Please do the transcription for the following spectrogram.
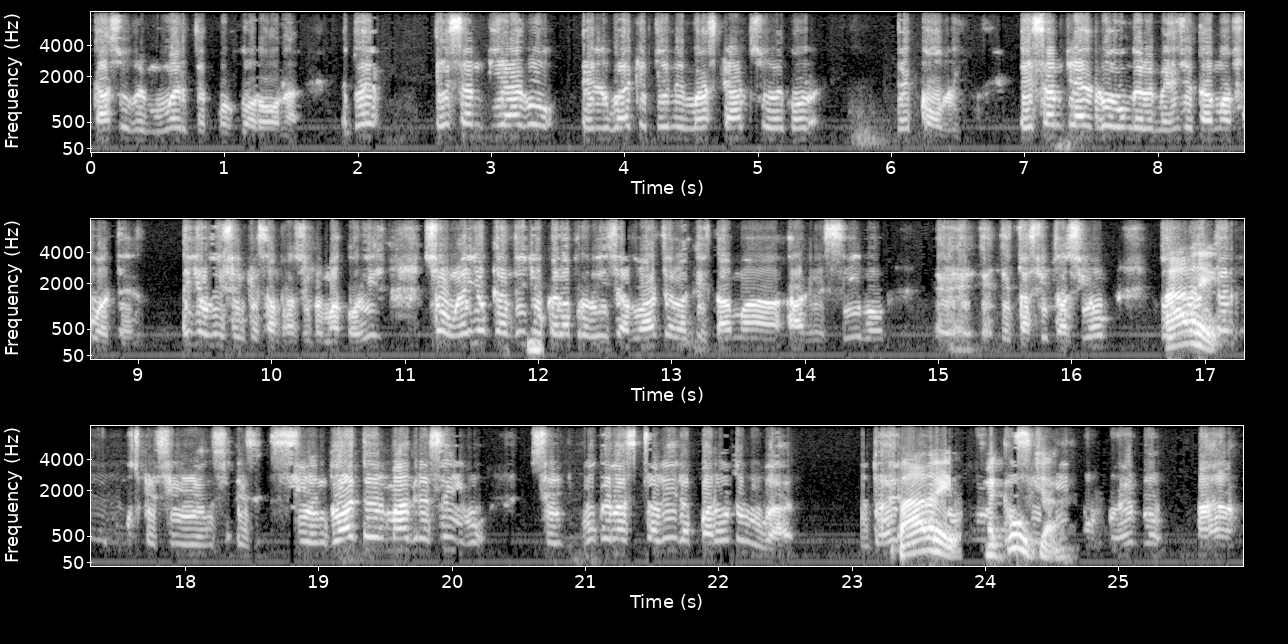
casos de muerte por corona. Entonces, es Santiago el lugar que tiene más casos de, de COVID. Es Santiago donde la emergencia está más fuerte ellos dicen que San Francisco de Macorís, son ellos que han dicho que la provincia de Duarte es la que está más agresivo eh, en esta situación. Padre. que si, en Duarte es más agresivo, se busca la salida para otro lugar. Padre, ¿me escucha? Por ejemplo, ajá.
